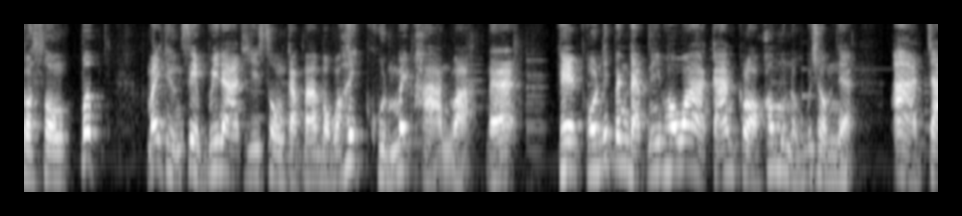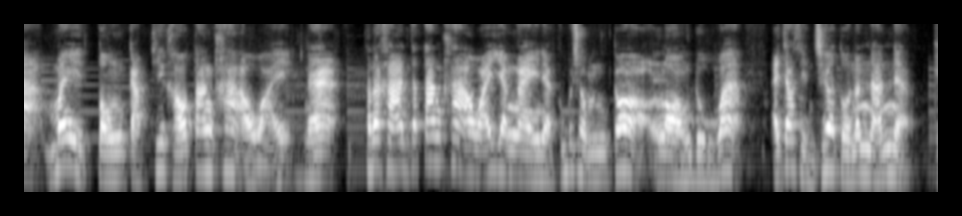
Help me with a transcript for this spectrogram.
กดส่งปุ๊บไม่ถึง 10 วินาทีส่งกลับมาบอกว่าเฮ้ยคุณไม่ผ่านว่ะนะฮะเหตุผลที่เป็นแบบนี้เพราะว่าการกรอกข้อมูลของคุณผู้ชมเนี่ยอาจจะไม่ตรงกับที่เขาตั้งค่าเอาไว้นะฮะธนาคารจะตั้งค่าเอาไว้ยังไงเนี่ยคุณผู้ชมก็ลองดูว่าไอ้เจ้าสินเชื่อตัวนั้นๆเนี่ยเก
